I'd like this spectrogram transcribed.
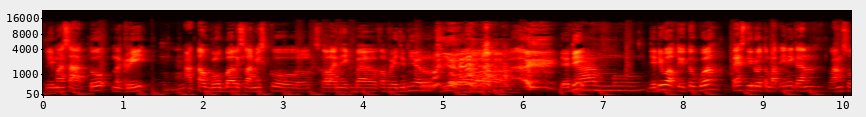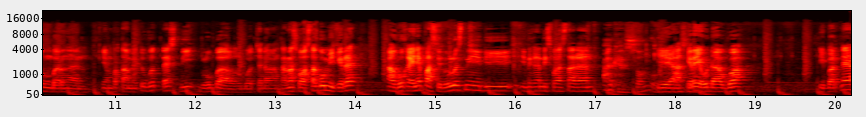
51 negeri atau global Islamic School sekolahnya Iqbal Kobe Junior. jadi kamu. jadi waktu itu gue tes di dua tempat ini kan langsung barengan. Yang pertama itu gue tes di global buat cadangan karena swasta gue mikirnya ah gue kayaknya pasti lulus nih di ini kan di swasta kan. Agak sombong. Iya akhirnya ya udah gue ibaratnya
